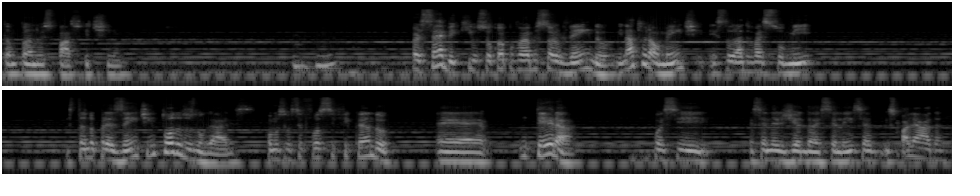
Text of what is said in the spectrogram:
tampando o espaço que tinha. Percebe que o seu corpo vai absorvendo e naturalmente esse dourado vai sumir, estando presente em todos os lugares, como se você fosse ficando é, inteira com esse, essa energia da excelência espalhada.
